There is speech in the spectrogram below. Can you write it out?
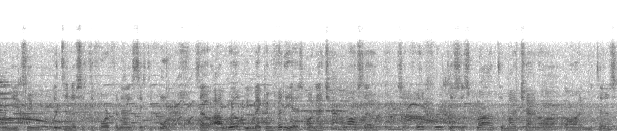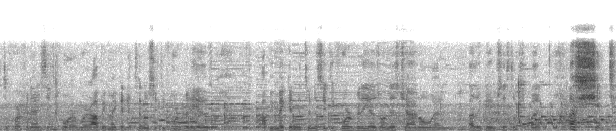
on YouTube, Nintendo 64 Fanatic 64. So I will be making videos on that channel also. So feel free to subscribe to my channel on Nintendo 64 Fanatic 64, where I'll be making Nintendo 64 videos I'll be making Nintendo 64 videos on this channel and other game systems, but, oh shit.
